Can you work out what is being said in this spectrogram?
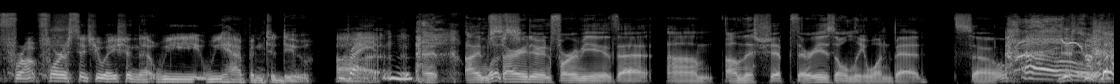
for, for a situation that we we happen to do. Uh, right. Mhm. And I'm Whoops. sorry to inform you that um, on this ship there is only one bed. So Oh.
